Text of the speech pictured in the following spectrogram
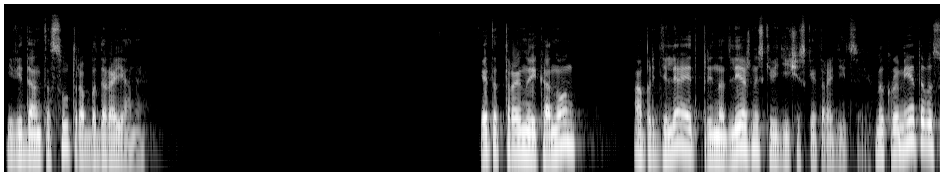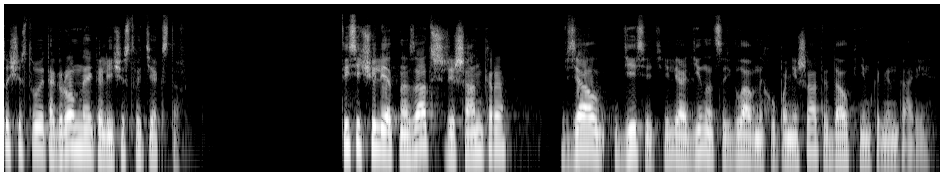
и Виданта Сутра Бадараяны. Этот тройной канон определяет принадлежность к ведической традиции. Но кроме этого существует огромное количество текстов. Тысячи лет назад Шри Шанкара взял 10 или 11 главных Упанишат и дал к ним комментарии –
